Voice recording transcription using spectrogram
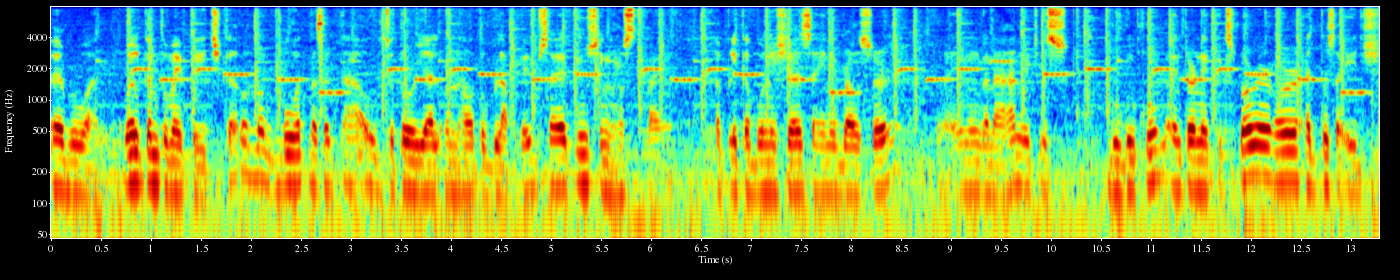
everyone? Welcome to my page. Karon magbuhat na sa tao og tutorial on how to block website using Hostfile. Applicable ni siya sa any browser na imong ganahan which is Google Chrome, Internet Explorer or adto sa Edge.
